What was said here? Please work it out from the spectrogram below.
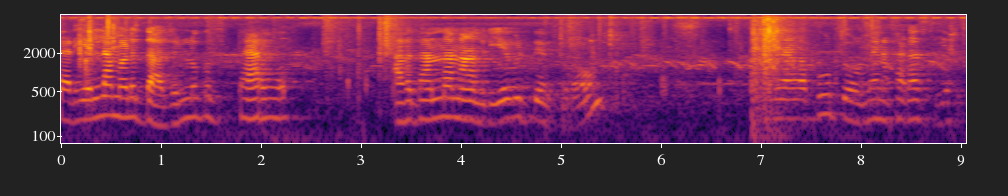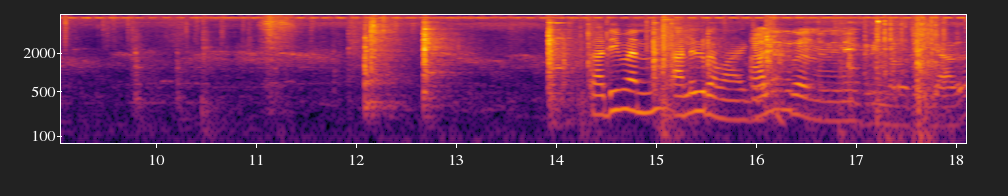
சரி எல்லாம் எடுத்தா சொல்லுக்கு பாருங்க. அதை தந்த மாதிரியே விட்டு இருக்கிறோம் நாங்கள் பூட்டுவோம் என்ன கடைசியா? தடிமன் அழுகிற மாதிரி. அழுகுறேன்னு நினைக்கிறீங்களோ தெரியாது.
